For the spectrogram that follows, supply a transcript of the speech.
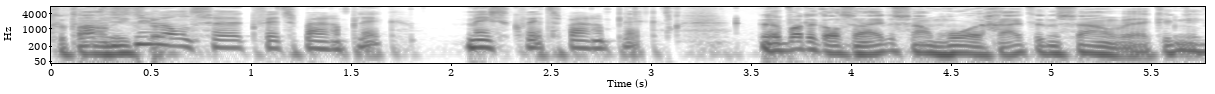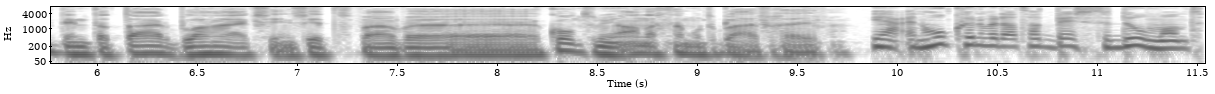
totaal niet. Wat is nu onze kwetsbare plek? Meest kwetsbare plek? Wat ik al zei, de saamhorigheid en de samenwerking. Ik denk dat daar het belangrijkste in zit waar we eh, continu aandacht aan moeten blijven geven. Ja, en hoe kunnen we dat het beste doen? Want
